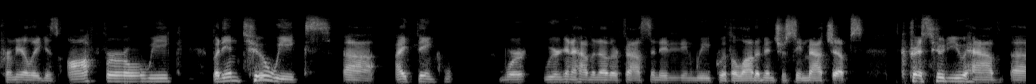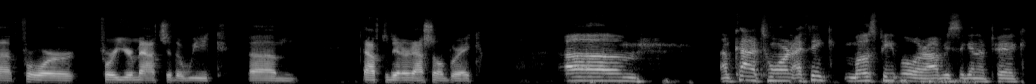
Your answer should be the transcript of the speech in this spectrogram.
Premier League is off for a week. But in two weeks, uh, I think we're we're going to have another fascinating week with a lot of interesting matchups. Chris, who do you have uh, for for your match of the week um, after the international break? Um, I'm kind of torn. I think most people are obviously going to pick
